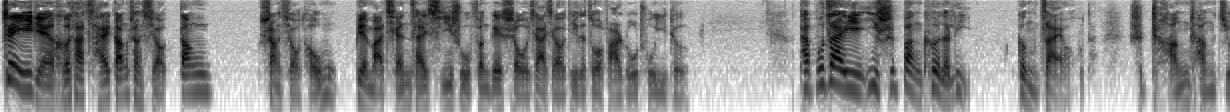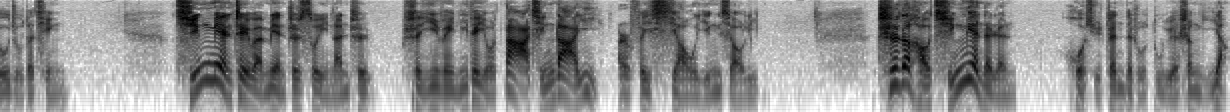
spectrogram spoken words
这一点和他才刚上小当上小头目，便把钱财悉数分给手下小弟的做法如出一辙。他不在意一时半刻的利，更在乎的是长长久久的情。情面这碗面之所以难吃，是因为你得有大情大义，而非小赢小利。吃得好情面的人，或许真的如杜月笙一样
